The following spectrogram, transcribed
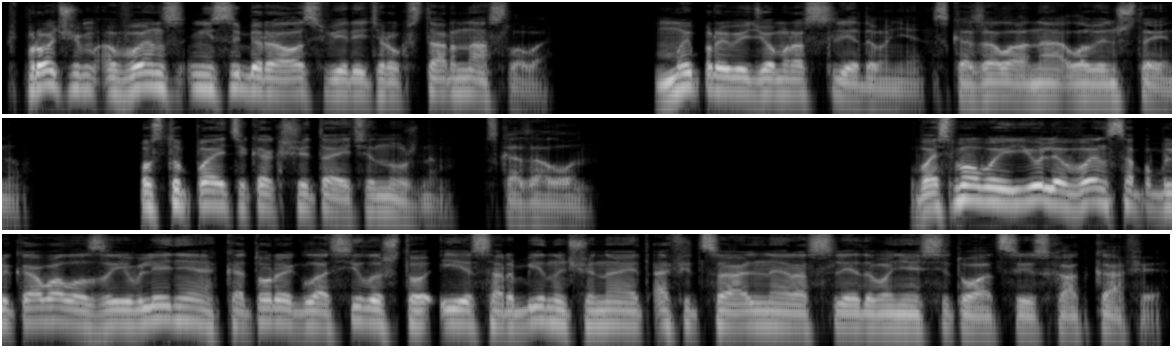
Впрочем, Вэнс не собиралась верить Rockstar на слово. «Мы проведем расследование», — сказала она Ловенштейну. «Поступайте, как считаете нужным», — сказал он. 8 июля Венс опубликовала заявление, которое гласило, что ESRB начинает официальное расследование ситуации с Хаткафе.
